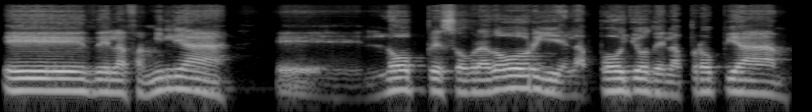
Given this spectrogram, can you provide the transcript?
eh, de la familia eh, López Obrador y el apoyo de la propia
